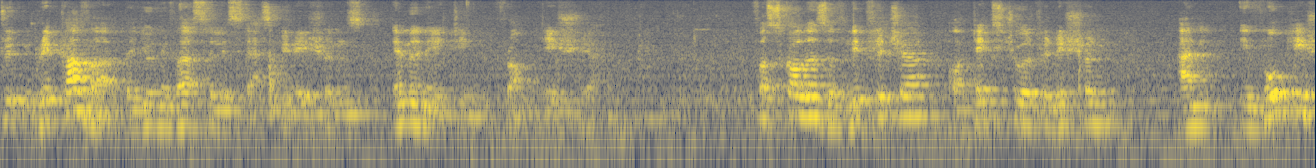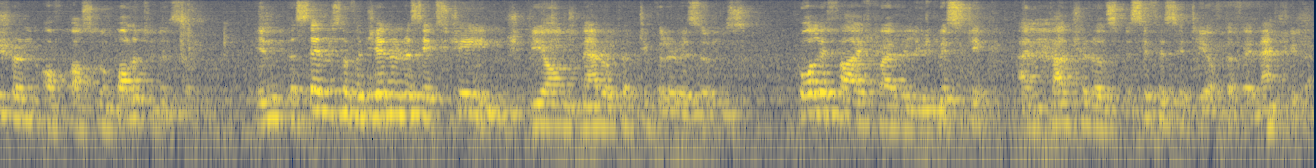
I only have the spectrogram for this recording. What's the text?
to recover the universalist aspirations emanating from Asia. For scholars of literature or textual tradition, an evocation of cosmopolitanism in the sense of a generous exchange beyond narrow particularisms qualified by the linguistic and cultural specificity of the vernacular,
